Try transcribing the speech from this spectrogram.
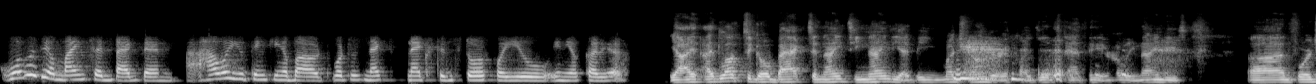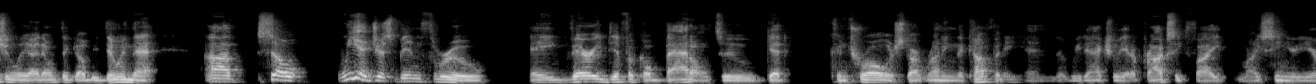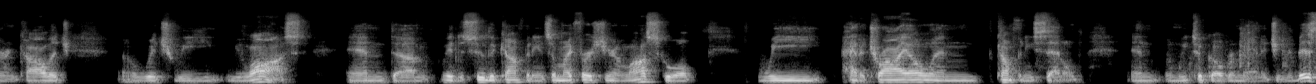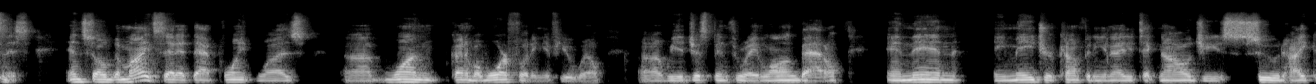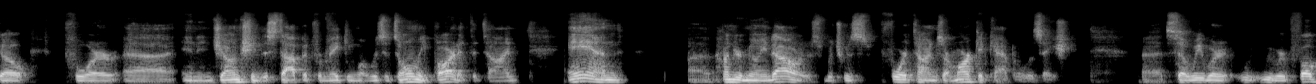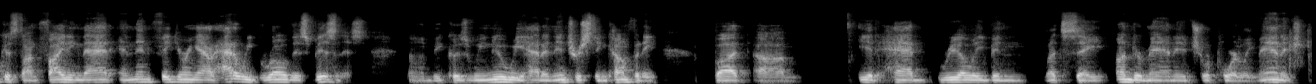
What was your mindset back then? How were you thinking about what was next next in store for you in your career? Yeah, I, would love to go back to 1990. I'd be much younger if I did that in the early 90s. Uh, unfortunately, I don't think I'll be doing that. Uh, so we had just been through a very difficult battle to get control or start running the company. And we'd actually had a proxy fight my senior year in college, uh, which we we lost, and um, we had to sue the company. And so my first year in law school, we had a trial, and the company settled, and, and we took over managing the business. And so the mindset at that point was uh, one kind of a war footing, if you will. Uh, we had just been through a long battle, and then a major company, United Technologies, sued HEICO for uh, an injunction to stop it from making what was its only part at the time, and uh, $100 million, which was four times our market capitalization. Uh, so we were we were focused on fighting that and then figuring out how do we grow this business uh, because we knew we had an interesting company, but um, it had really been let's say undermanaged or poorly managed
